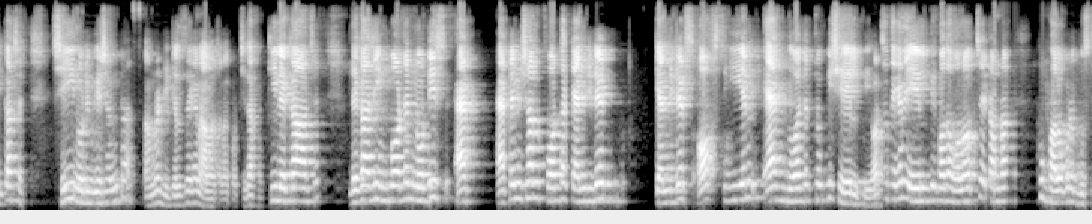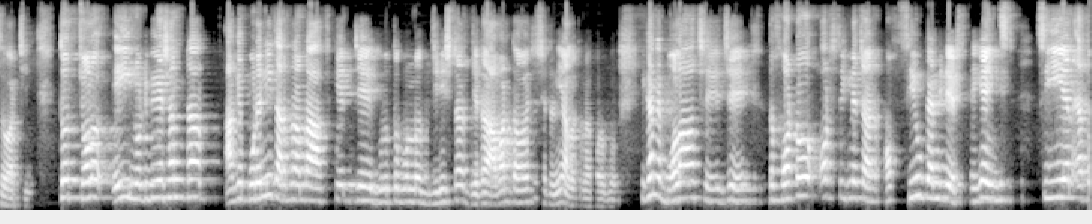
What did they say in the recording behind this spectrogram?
ঠিক আছে? সেই নোটিফিকেশনটা আমরা ডিটেলস এখানে আলোচনা করছি। দেখো, কি লেখা আছে? লেখা আছে important notice attention for the candidate candidates of CEN এক দু হাজার চব্বিশ এএলপি অর্থাৎ এখানে এএলপির কথা বলা হচ্ছে, এটা আমরা খুব ভালো করে বুঝতে পারছি। তো চলো, এই নোটিফিকেশনটা আগে পড়ে নিই, তারপর আমরা আজকের যে গুরুত্বপূর্ণ জিনিসটা, যেটা আবার দেওয়া হয়েছে, সেটা নিয়ে আলোচনা করব। এখানে বলা আছে যে the photo or signature of few candidates against CEN এত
